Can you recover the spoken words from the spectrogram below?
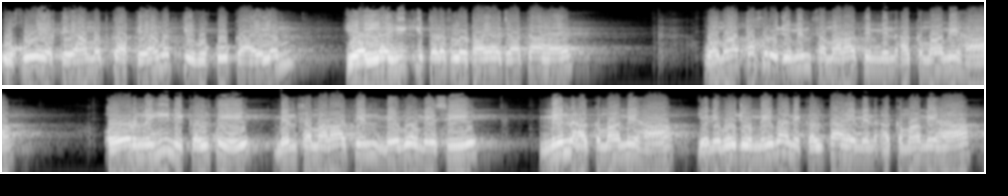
وقوع قیامت کا، قیامت کے وقوع کا علم، یہ اللہ ہی کی طرف لوٹایا جاتا ہے۔ وما تخرج من ثمرات من اکمامہا اور نہیں نکلتے من ثمرات میووں میں سے من اکمامہا یعنی وہ جو میوہ نکلتا ہے من اکمامہا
